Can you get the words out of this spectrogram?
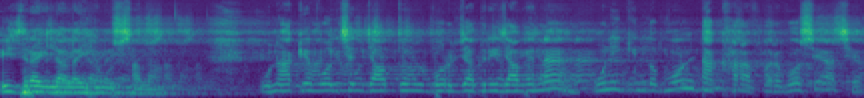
ইসরাইল আলাইহিমুসালাম উনাকে বলছেন যাও তুমি বরযাত্রী যাবে না? উনি কিন্তু মনটা খারাপ করে বসে আছেন।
